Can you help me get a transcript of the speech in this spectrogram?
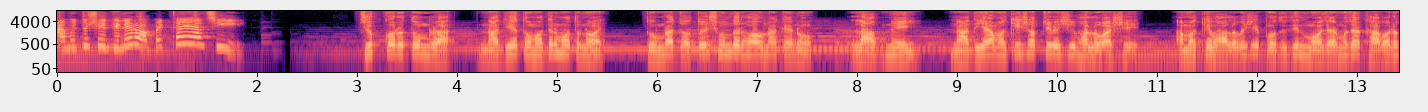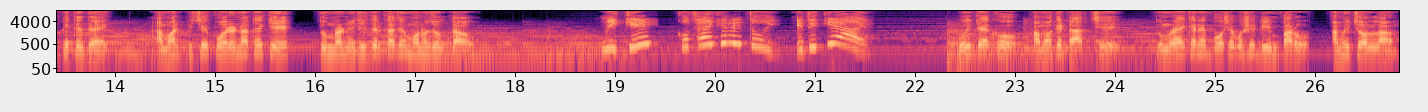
আমি তো সেদিনের অপেক্ষায় আছি। চুপ করো তোমরা নাদিয়া তোমাদের মতো নয়। তোমরা যতই সুন্দর হও না কেন লাভ নেই। নাদিয়া আমাকেই সবচেয়ে বেশি ভালোবাসে। আমাকে ভালোবেসে প্রতিদিন মজার মজার খাবারও খেতে দেয়। আমার পিছে পড়ে না থেকে তোমরা নিজেদের কাজে মনোযোগ দাও। মিকি কোথায় গেলি তুই? এদিকে আয়। ওই দেখো আমাকে ডাকছে। তোমরা এখানে বসে বসে ডিম পারো। আমি চললাম।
